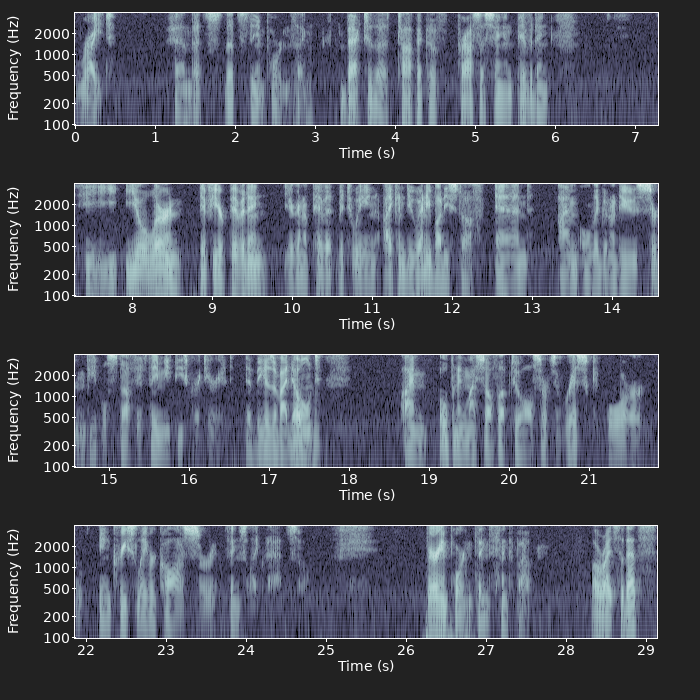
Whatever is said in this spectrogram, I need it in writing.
right, and that's that's the important thing. Back to the topic of processing and pivoting. Y- you'll learn if you're pivoting you're going to pivot between I can do anybody's stuff and I'm only going to do certain people's stuff if they meet these criteria. Because if I don't, I'm opening myself up to all sorts of risk or increased labor costs or things like that. So, very important thing to think about. All right. So, that's,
